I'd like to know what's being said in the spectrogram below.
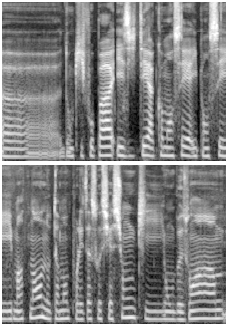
Euh, donc il ne faut pas hésiter à commencer à y penser maintenant, notamment pour les associations qui ont besoin,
